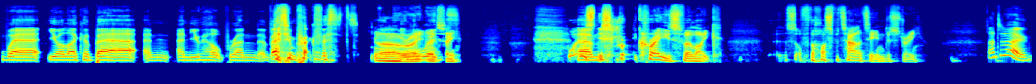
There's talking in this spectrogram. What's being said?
where you're like a bear and and you help run a bed and breakfast. Oh, in the right. I see. What is Um, this cr- craze for like sort of the hospitality industry? I don't know.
